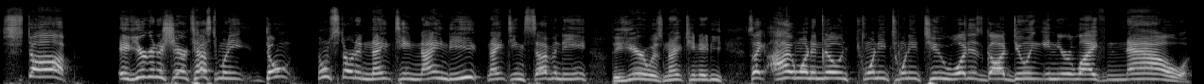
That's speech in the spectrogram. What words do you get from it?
Stop. If you're going to share testimony, don't don't start in 1990, 1970. The year was 1980. It's like I want to know in 2022 what is God doing in your life now?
